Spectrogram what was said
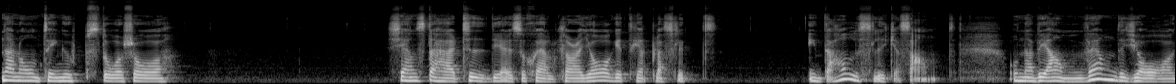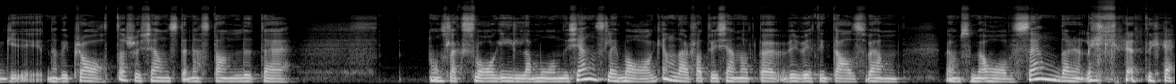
när någonting uppstår så känns det här tidigare så självklara jaget helt plötsligt inte alls lika sant. Och när vi använder jag, när vi pratar så känns det nästan lite någon slags svag illamående känsla i magen därför att vi känner att vi vet inte alls vem, vem som är avsändaren längre. Det,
